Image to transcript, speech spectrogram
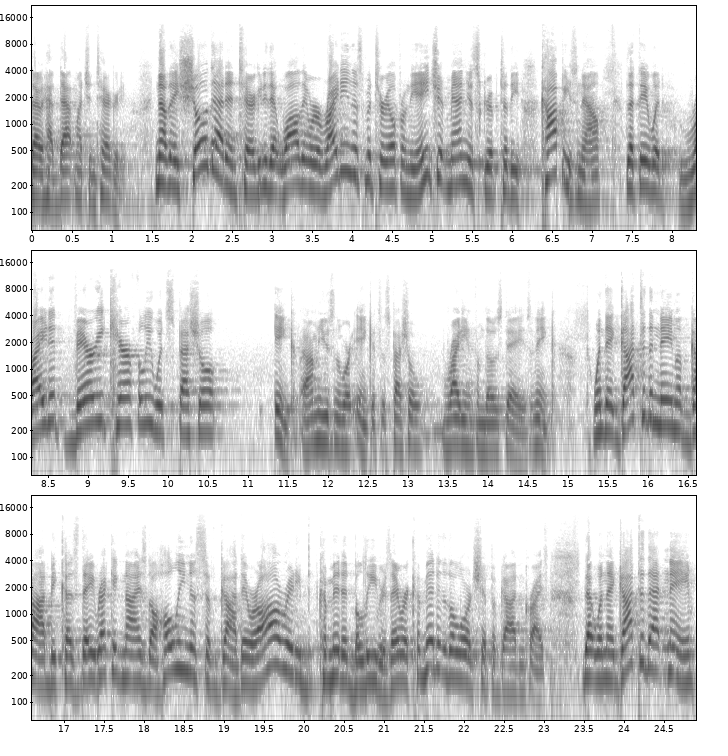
That had that much integrity. Now, they showed that integrity that while they were writing this material from the ancient manuscript to the copies now, that they would write it very carefully with special ink. I'm using the word ink, it's a special writing from those days, an ink. When they got to the name of God, because they recognized the holiness of God, they were already committed believers. They were committed to the Lordship of God in Christ. That when they got to that name,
